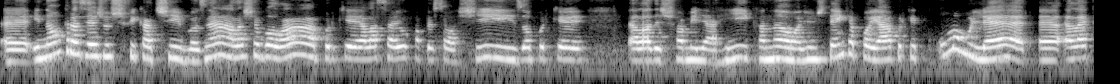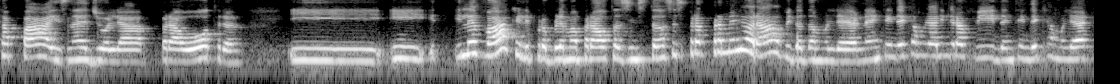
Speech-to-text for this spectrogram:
é, e não trazer justificativas, né? Ah, ela chegou lá porque ela saiu com a pessoa X, ou porque ela é de família rica, não, a gente tem que apoiar, porque uma mulher, é, ela é capaz, né, de olhar para outra e, e, e, levar aquele problema para altas instâncias para melhorar a vida da mulher, né, entender que a mulher engravida, entender que a mulher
